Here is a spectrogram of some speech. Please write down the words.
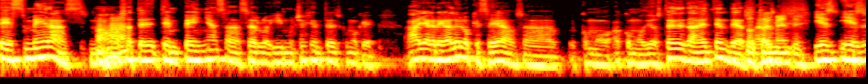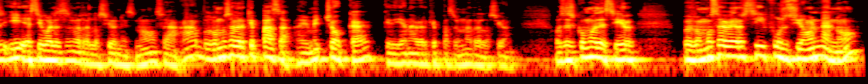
te esmeras, ¿no? Ajá. O sea, te, te empeñas a hacerlo y mucha gente es como que, ay, agregale lo que sea, o sea, como, como Dios te da a entender, ¿sabes? Totalmente. Y es, y, es, y es igual eso en las relaciones, ¿no? O sea, ah, pues vamos a ver qué pasa. A mí me choca que digan a ver qué pasa en una relación. O sea, es como decir, pues vamos a ver si funciona, ¿no?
